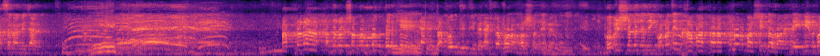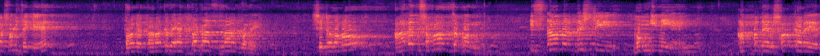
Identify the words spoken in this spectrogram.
আছেন, আমি জানি। আপনারা আপনাদের ওই সকল লোকদেরকে একটা বুদ্ধি দিবেন, একটা পরামর্শ দিবেন। ভবিষ্যতে যদি কোনোদিন আবার তারা পুনর্বাসিত হয় এই নির্বাসন থেকে, তাহলে তারা যেন একটা কাজ না করে, সেটা হলো আলেম সমাজ যখন ইসলামের দৃষ্টি ভঙ্গি নিয়ে আপনাদের সরকারের,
